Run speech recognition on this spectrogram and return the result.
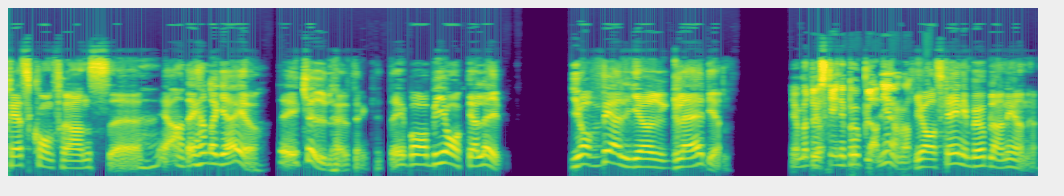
presskonferens. Eh, ja, det händer grejer. Det är kul helt enkelt. Det är bara att bejaka livet. Jag väljer glädjen. Ja, men du ska in i bubblan igen väl? Jag ska in i bubblan igen. Ja.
